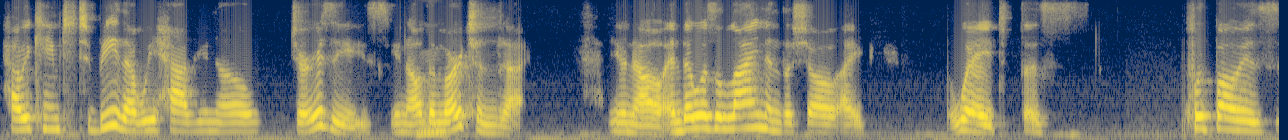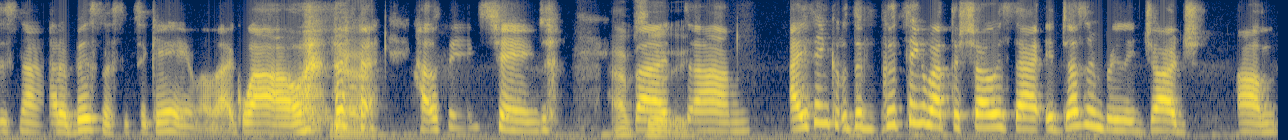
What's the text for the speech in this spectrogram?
how it came to be that we have you know jerseys you know the merchandise you know and there was a line in the show like wait this football is is not a business it's a game i'm like wow Yeah. how things change Absolutely. but um, I think the good thing about the show is that it doesn't really judge um,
